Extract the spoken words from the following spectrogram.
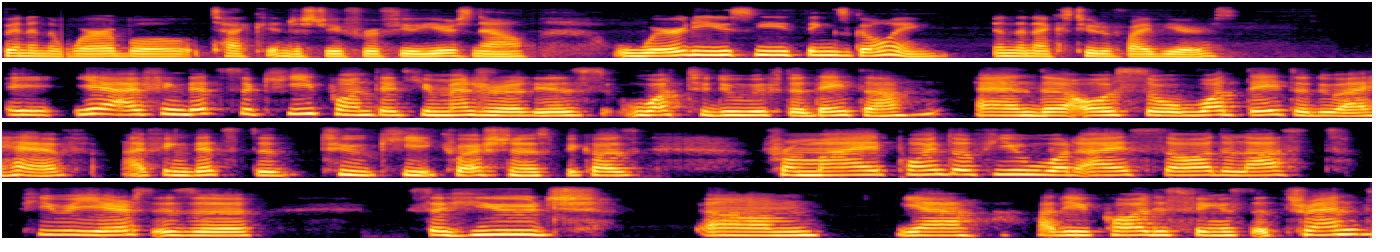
been in the wearable tech industry for a few years now where do you see things going in the next two to five years? Yeah, I think that's the key point that you measured is what to do with the data and uh, also what data do I have. I think that's the two key questions because from my point of view, what I saw the last few years is a, it's a huge, um, yeah, how do you call these things? The trend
